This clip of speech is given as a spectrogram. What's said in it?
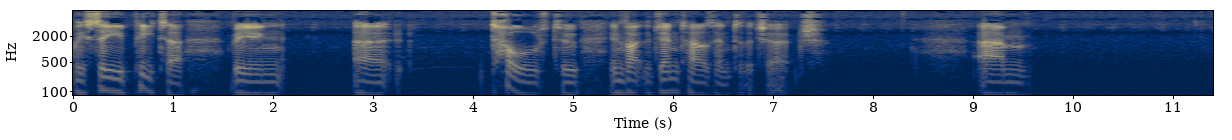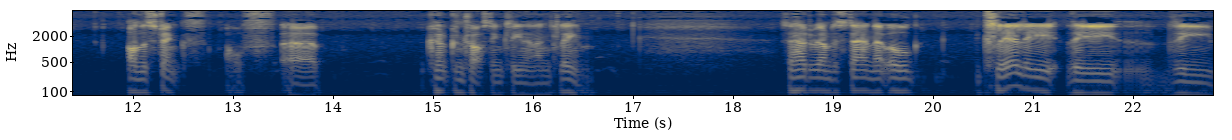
We see Peter being uh, told to invite the Gentiles into the church um, on the strength of uh, con- contrasting clean and unclean. So, how do we understand that? Well, clearly the the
